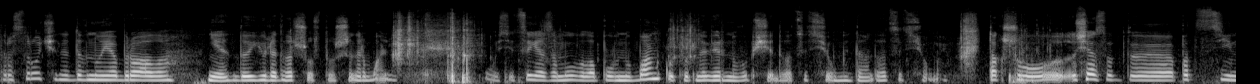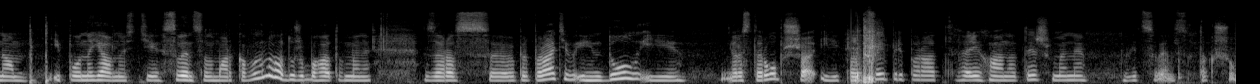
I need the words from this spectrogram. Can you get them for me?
Просрочене давно я брала. Ні, до іюля 26-го ще нормально. Ось, і це я замовила повну банку. Тут, мабуть, взагалі 27-й. Да, 27-й. Так що зараз от е, по цінам і по наявності Свенсон марка виграла. Дуже багато в мене зараз е, препаратів, і індол, і розторопша, і цей препарат орегано теж в мене від Свенсон. Так що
